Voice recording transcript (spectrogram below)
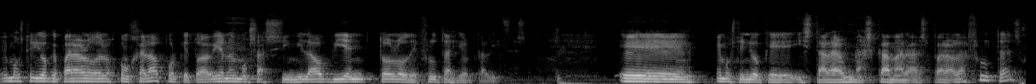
Hemos tenido que parar lo de los congelados porque todavía no hemos asimilado bien todo lo de frutas y hortalizas. Eh, hemos tenido que instalar unas cámaras para las frutas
